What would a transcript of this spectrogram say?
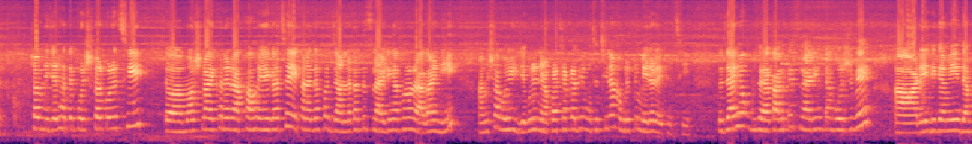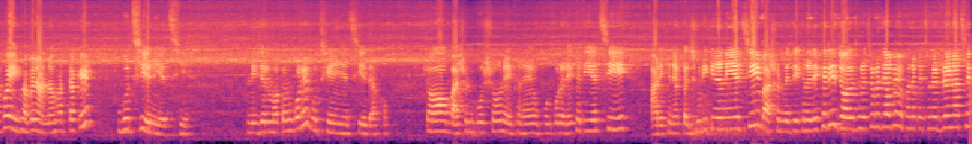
সব নিজের হাতে পরিষ্কার করেছি। তো, মশলা এখানে রাখা হয়ে গেছে। এখানে দেখো, জানলাটাতে স্লাইডিং এখনও লাগাইনি। আমি সব ওই যেগুলি ন্যাকড়া ছ্যাকড়া দিয়ে মুছেছিলাম, ওগুলো একটু মেরে রেখেছি। তো, যাই হোক কালকে স্লাইডিংটা বসবে। আর এইদিকে আমি দেখো, এইভাবে রান্নাঘরটাকে গুছিয়ে নিয়েছি। নিজের মতন করে গুছিয়ে নিয়েছি দেখো। সব বাসন কোসন এখানে উপর করে রেখে দিয়েছি, আর এখানে একটা ঝুড়ি কিনে নিয়েছি, বাসন মেজে এখানে রেখে দিই জল ঝরে চলে যাবে, ওখানে পেছনে ড্রেন আছে।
